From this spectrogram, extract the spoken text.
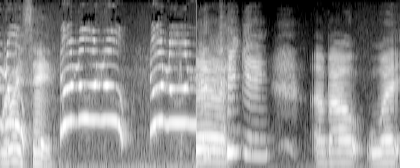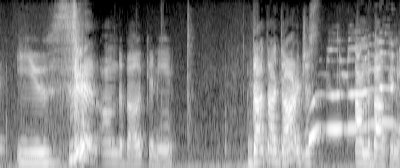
What do I say? Been uh, thinking about what you said on the balcony. Dot dot dot or just on the balcony.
